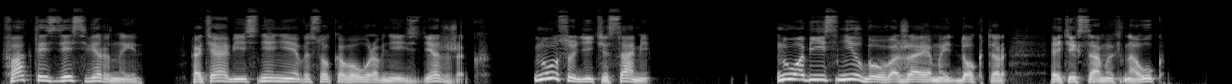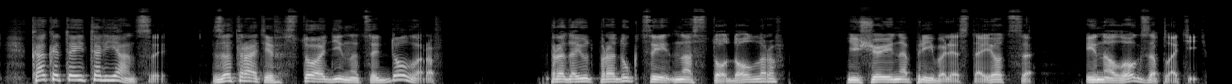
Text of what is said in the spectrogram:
Факты здесь верны, хотя объяснение высокого уровня издержек, ну, судите сами – ну, объяснил бы уважаемый доктор этих самых наук, как это итальянцы, затратив 111 долларов, продают продукции на 100 долларов, еще и на прибыль остается, и налог заплатить.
